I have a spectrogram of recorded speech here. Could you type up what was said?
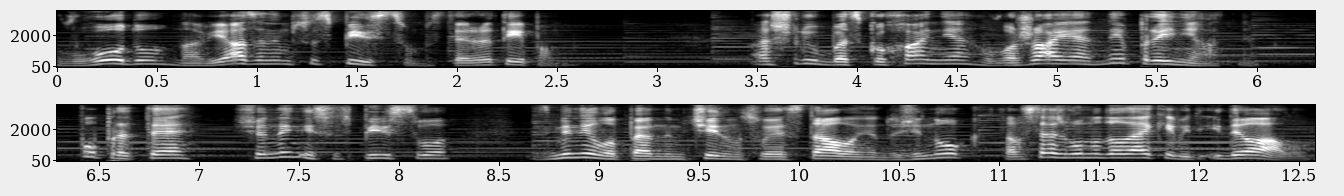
в угоду нав'язаним суспільством стереотипам. А шлюб без кохання вважає неприйнятним, попри те, що нині суспільство змінило певним чином своє ставлення до жінок, та все ж воно далеке від ідеалу,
